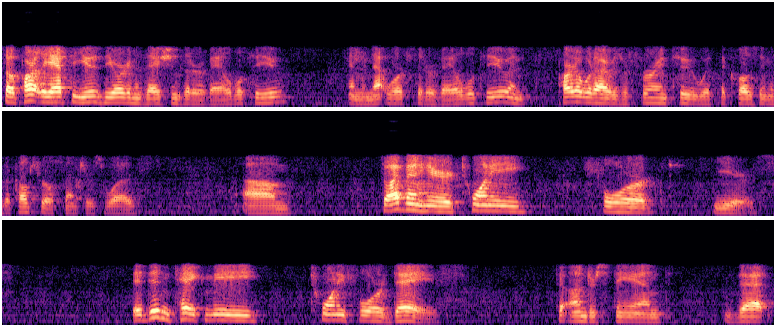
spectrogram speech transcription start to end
so partly you have to use the organizations that are available to you and the networks that are available to you. And part of what I was referring to with the closing of the cultural centers was, um, so I've been here twenty-four years. It didn't take me twenty-four days to understand that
